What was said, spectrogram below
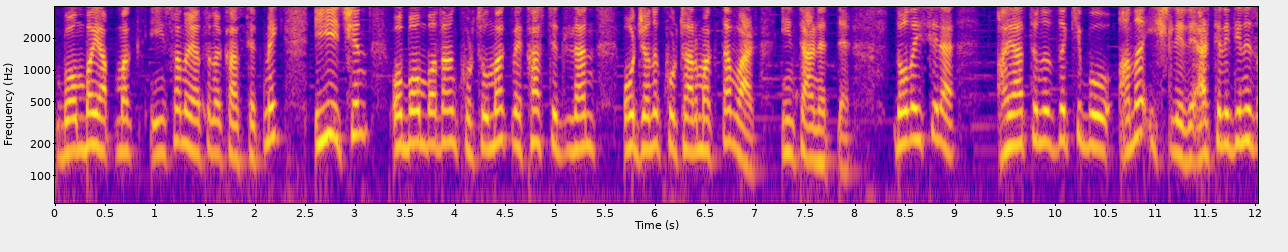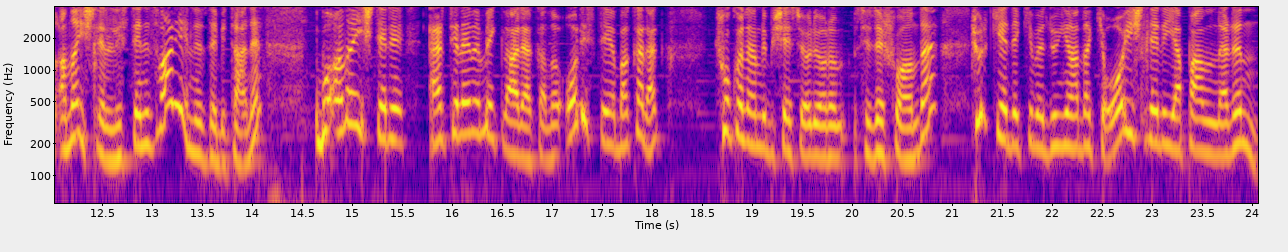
Bomba yapmak, insan hayatına kastetmek. iyi için o bombadan kurtulmak ve kastedilen o canı kurtarmak da var internette. Dolayısıyla hayatınızdaki bu ana işleri, ertelediğiniz ana işleri listeniz var ya elinizde bir tane. Bu ana işleri ertelememekle alakalı o listeye bakarak çok önemli bir şey söylüyorum size şu anda. Türkiye'deki ve dünyadaki o işleri yapanların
